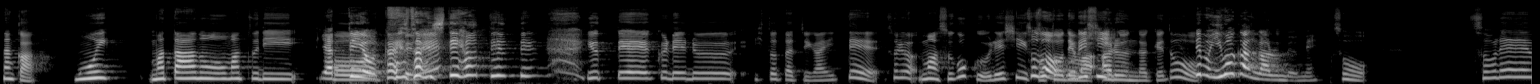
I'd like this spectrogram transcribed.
なんかもういまたあのお祭りやってよってね。開催してよって言って言ってくれる人たちがいてそれはまあすごく嬉しいことではあるんだけど。でも違和感があるんだよね。そうそれ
